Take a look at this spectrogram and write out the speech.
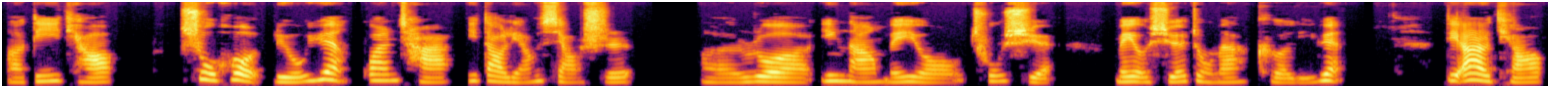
啊，第一条，术后留院观察一到两小时。呃，若阴囊没有出血，没有血肿呢，可离院。第二条，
